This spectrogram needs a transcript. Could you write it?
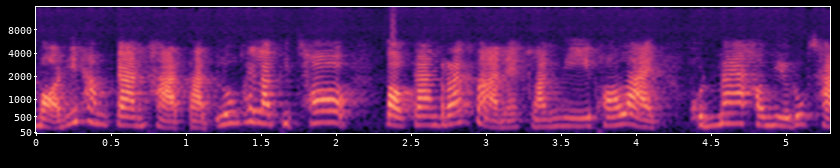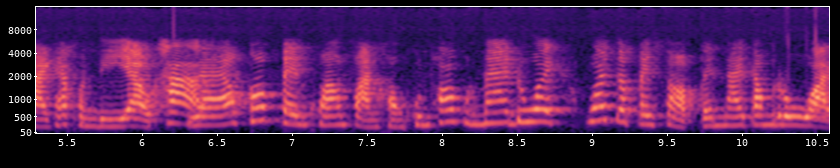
หมอที่ทำการผ่าตัดลูกให้รับผิดชอบต่อการรักษาในครั้งนี้ เพราะอะไรคุณแม่เขามีลูกชายแค่คนเดียวค่ะแล้วก็เป็นความฝันของคุณพ่อคุณแม่ด้วย ว่าจะไปสอบเป็นนายตำรวจ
